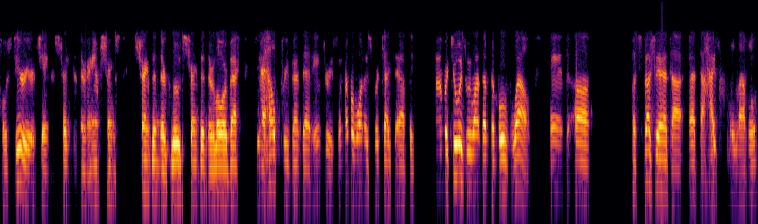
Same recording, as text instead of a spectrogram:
posterior chain and strengthen their hamstrings, strengthen their glutes, strengthen their lower back to help prevent that injury. So number one is protect the athlete. Number two is we want them to move well, and uh, especially at the at the high school level,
